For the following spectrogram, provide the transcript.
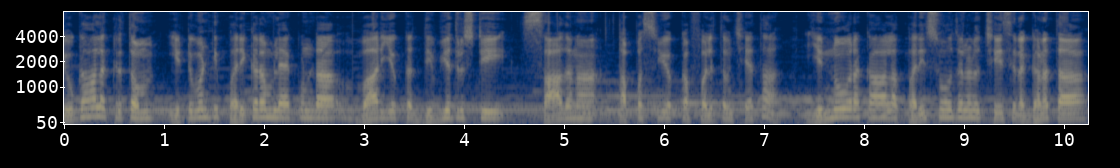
యుగాల క్రితం ఎటువంటి పరికరం లేకుండా వారి యొక్క దివ్య దృష్టి సాధన తపస్సు యొక్క ఫలితం చేత ఎన్నో రకాల పరిశోధనలు చేసిన ఘనత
